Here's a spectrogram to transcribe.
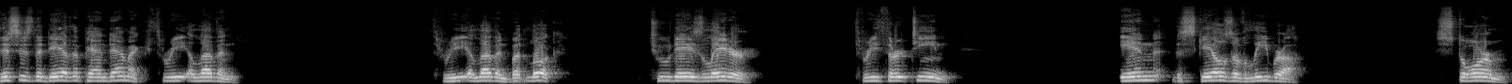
This is the day of the pandemic, 311. 311. But look, two days later, 313. In the scales of Libra, storm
